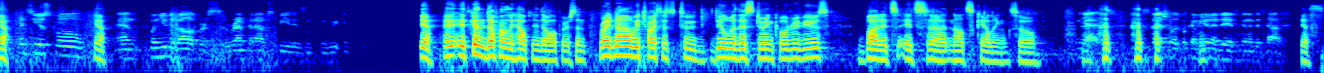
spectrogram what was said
Yeah. it's useful. Yeah. And for new developers, ramping up speed is incre- Yeah, it, it can definitely help new developers. And right now we try to, to deal with this during code reviews, but it's, it's uh, not scaling. So Yeah, especially for community, it's gonna be tough. yes,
